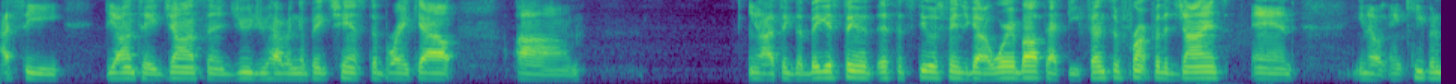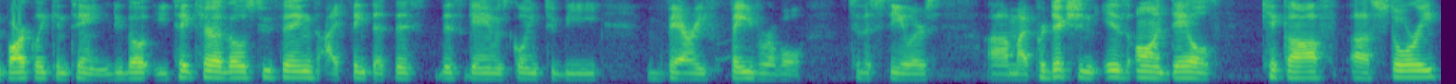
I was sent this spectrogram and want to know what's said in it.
I see Diontae Johnson and Juju having a big chance to break out. Um, you know, I think the biggest thing that if the Steelers fans you got to worry about that defensive front for the Giants and you know and keeping Barkley contained. You do those, you take care of those two things. I think that this this game is going to be very favorable to the Steelers. Uh, my prediction is on Dale's kickoff uh, story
